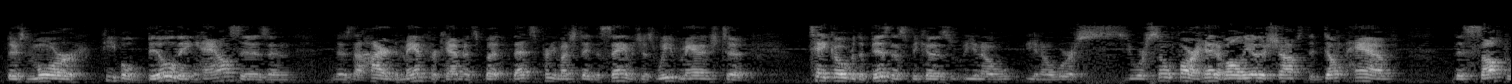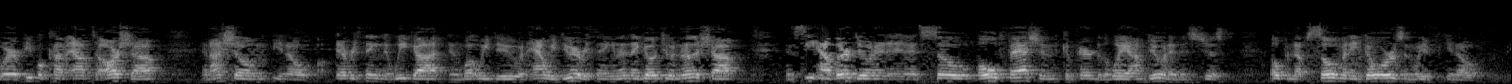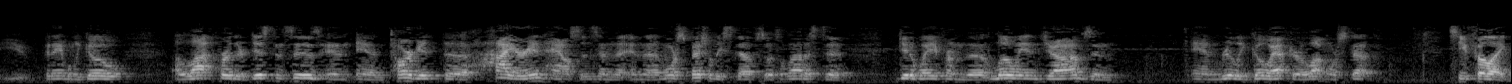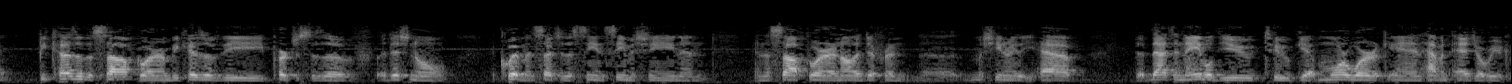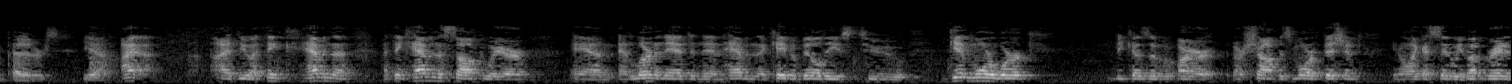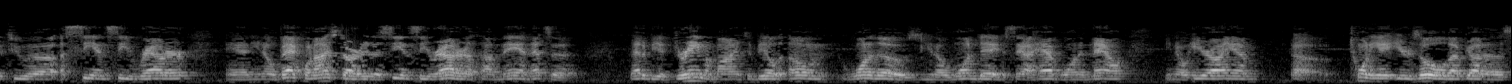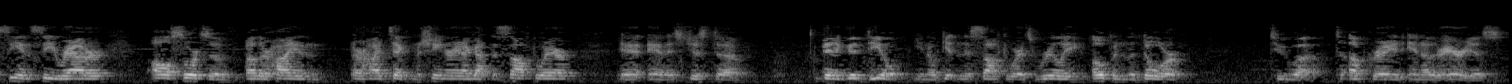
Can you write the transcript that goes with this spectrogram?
there's more people building houses and there's a higher demand for cabinets, but that's pretty much stayed the same. It's just we've managed to take over the business because you know you know we're we're so far ahead of all the other shops that don't have this software. People come out to our shop and I show them you know everything that we got and what we do and how we do everything, and then they go to another shop and see how they're doing it, and it's so old fashioned compared to the way I'm doing it. It's just opened up so many doors, and we've you know you've been able to go a lot further distances and, and target the higher end houses and the, and the more specialty stuff. So it's allowed us to get away from the low end jobs and and really go after a lot more stuff. So you feel like because of the software and because of the purchases of additional equipment such as a CNC machine and, and the software and all the different uh, machinery that you have, that that's enabled you to get more work and have an edge over your competitors. Yeah, I I do. I think having the I think having the software and and learning it and then having the capabilities to get more work because of our our shop is more efficient you know, like I said, we've upgraded to a, a CNC router. And, you know, back when I started a CNC router, I thought, man, that's a, that'd be a dream of mine to be able to own one of those, you know, one day to say I have one. And now, you know, here I am, uh, 28 years old. I've got a CNC router, all sorts of other high-end or high-tech machinery. I got the software, and, and it's just uh, been a good deal, you know, getting this software. It's really opened the door to uh, to upgrade in other areas.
